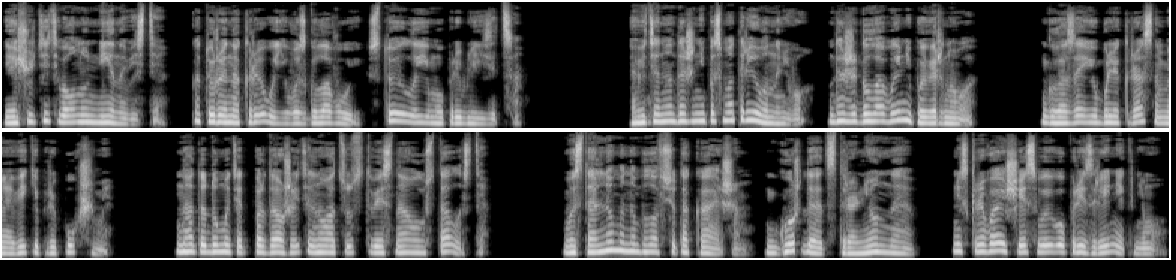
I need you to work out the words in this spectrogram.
и ощутить волну ненависти, которая накрыла его с головой, стоило ему приблизиться. А ведь она даже не посмотрела на него, даже головы не повернула. Глаза ее были красными, а веки припухшими. Надо думать от продолжительного отсутствия сна и усталости. В остальном она была все такая же, гордая, отстраненная, не скрывающая своего презрения к нему.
